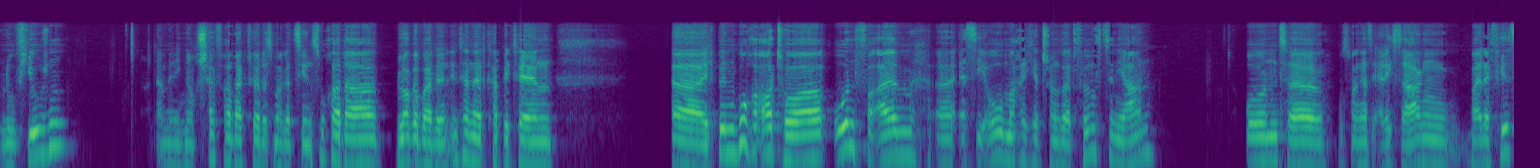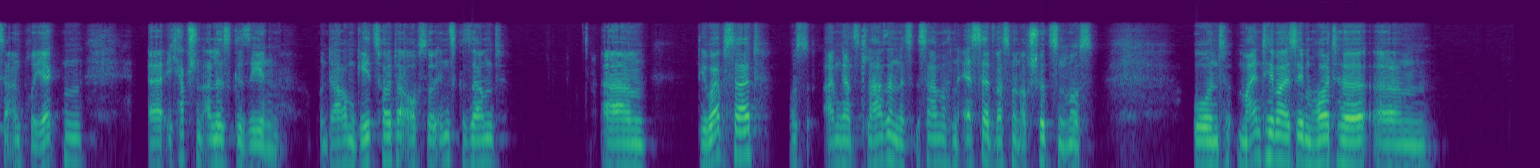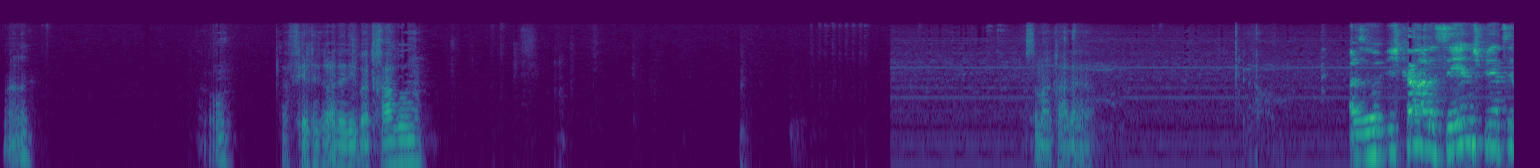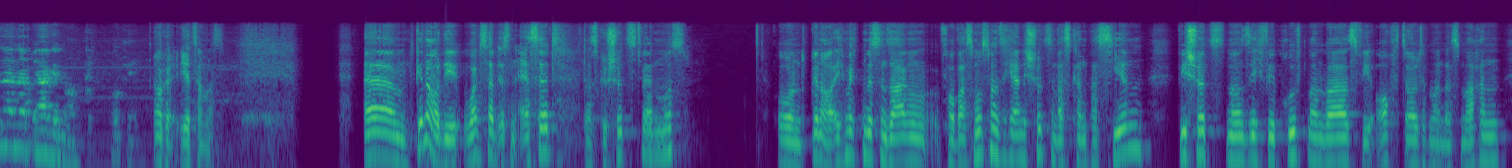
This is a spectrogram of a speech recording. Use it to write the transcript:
Blue Fusion. Dann bin ich noch Chefredakteur des Magazins Sucher da, blogge bei den Internetkapitänen. Äh, ich bin Buchautor und vor allem äh, SEO mache ich jetzt schon seit 15 Jahren. Und äh, muss man ganz ehrlich sagen, bei der Vielzahl an Projekten, äh, ich habe schon alles gesehen. Und darum geht es heute auch so insgesamt. Ähm, die Website muss einem ganz klar sein, das ist einfach ein Asset, was man auch schützen muss. Und mein Thema ist eben heute, ähm, oh, da fehlte gerade die Übertragung. Muss mal gerade. Genau. Also ich kann alles sehen, ich bin jetzt in einer, ja genau, okay. Okay, jetzt haben wir es. Ähm, genau, die Website ist ein Asset, das geschützt werden muss. Und genau, ich möchte ein bisschen sagen, vor was muss man sich eigentlich schützen, was kann passieren, wie schützt man sich, wie prüft man was, wie oft sollte man das machen.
